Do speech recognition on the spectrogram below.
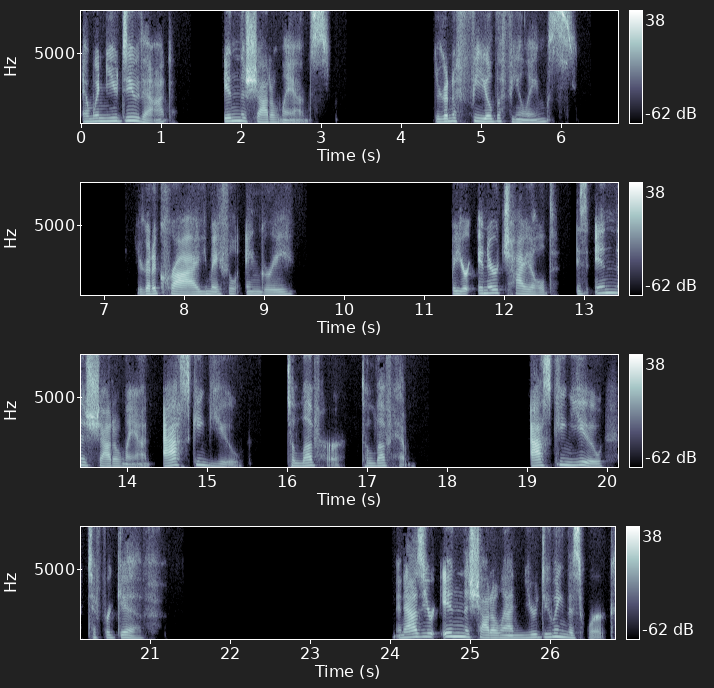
And when you do that in the Shadowlands, you're going to feel the feelings. You're going to cry. You may feel angry but your inner child is in the shadowland asking you to love her, to love him, asking you to forgive. And as you're in the shadowland, you're doing this work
